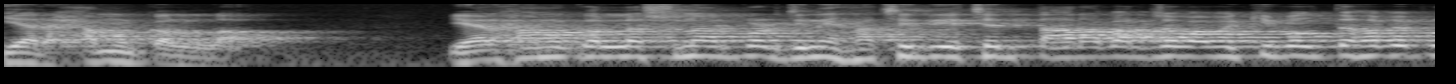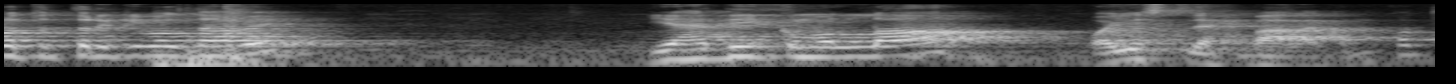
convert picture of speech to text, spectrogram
ইয়ার হামুকাল্লাহ ইয়ার হামুকাল্লাহ শোনার পর যিনি হাসি দিয়েছেন, তার আবার জবাবে কি বলতে হবে? প্রত্যুত্তরে কি বলতে হবে? ইয়াহাদি কুমুল্লাহ ওয়ুসলেহ বালাকুম কত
